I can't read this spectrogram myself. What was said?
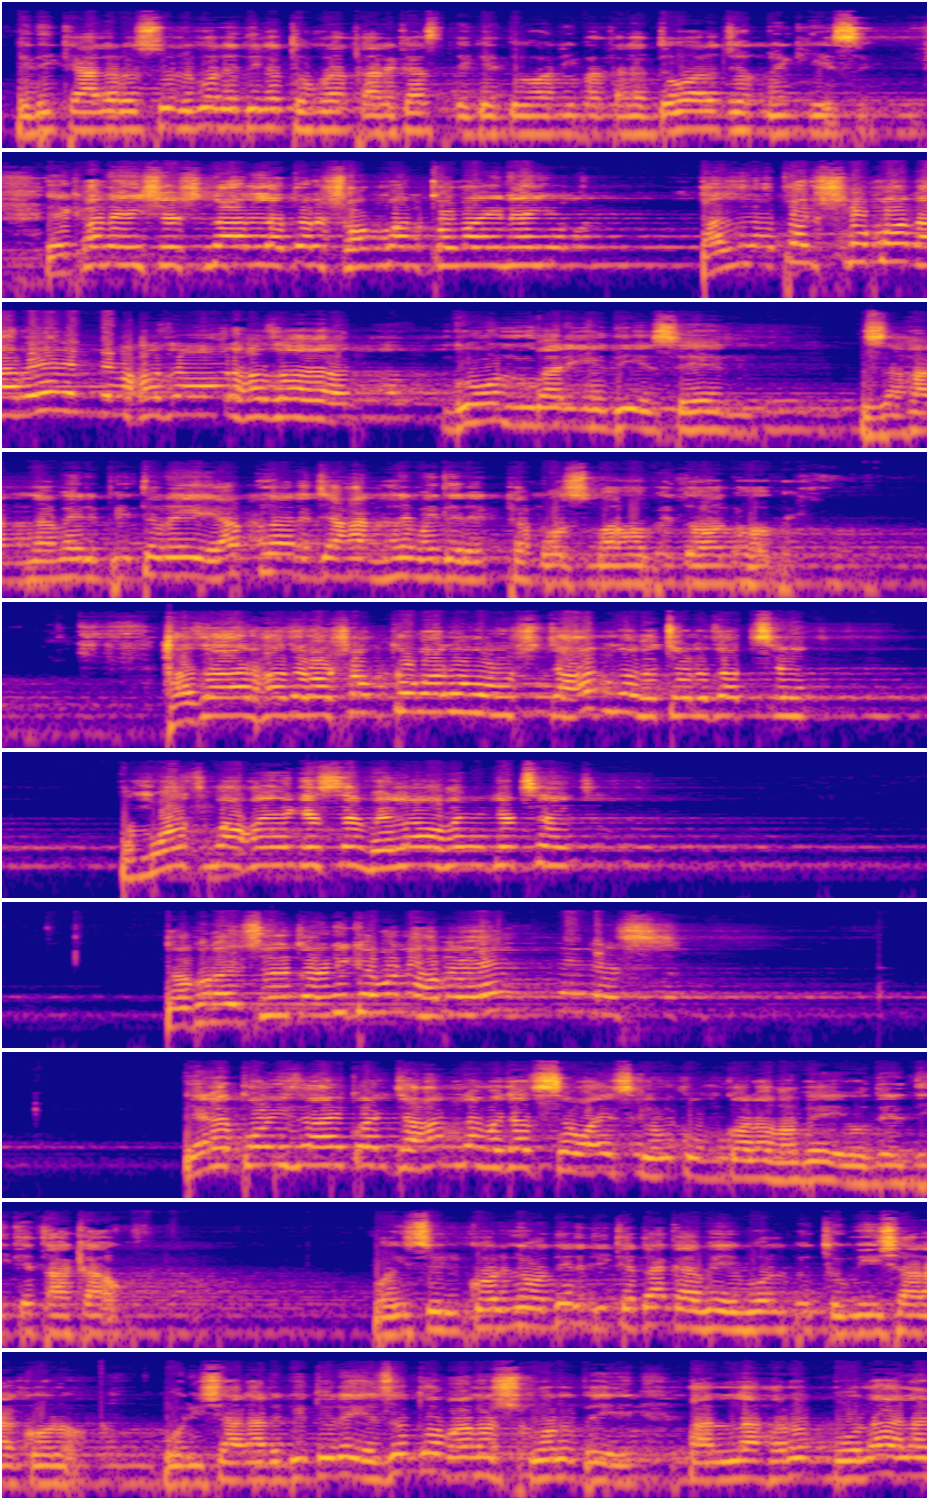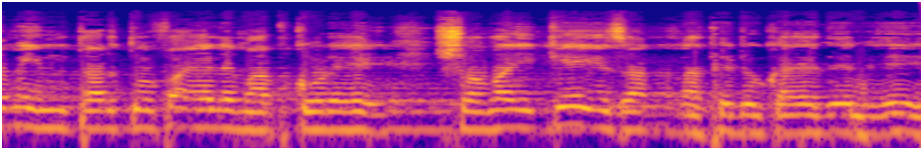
এদিকে আল্লাহ রসুল বলে দিল, তোমরা তার কাছ থেকে দোয়া নিবা? তারা দোয়ার জন্য গিয়েছে। এখানে শেষ না, আল্লাহ তার সম্মান কমায় নাই। আল্লাহ তার সম্মান আরও হাজার হাজার গুণ বাড়িয়ে দিয়েছেন। জাহান নামের ভিতরে আপনার জাহান নামীদের একটা মজমা হবে, দল হবে। হাজার হাজার অসংখ্য মানুষ জাহান নামে চলে যাচ্ছে। মজমা হয়ে গেছে, মেলা হয়ে গেছে। তখন ওই সুলকর্ণীকে বলা হবে এরা কই যায়, কই জাহান নামে যাচ্ছে ওয়াইসকে হুকুম করা হবে, ওদের দিকে তাকাও। ওই কর্মী ওদের দিকে তাকাবে, বলবে, তুমি ইশারা করো। ওর ইশারার ভিতরে যত মানুষ পড়বে আল্লাহ রব্বুল আলামিন তার তোফায়েলে মাফ করে সবাইকে জান্নাতে ঢুকায় দেবে।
